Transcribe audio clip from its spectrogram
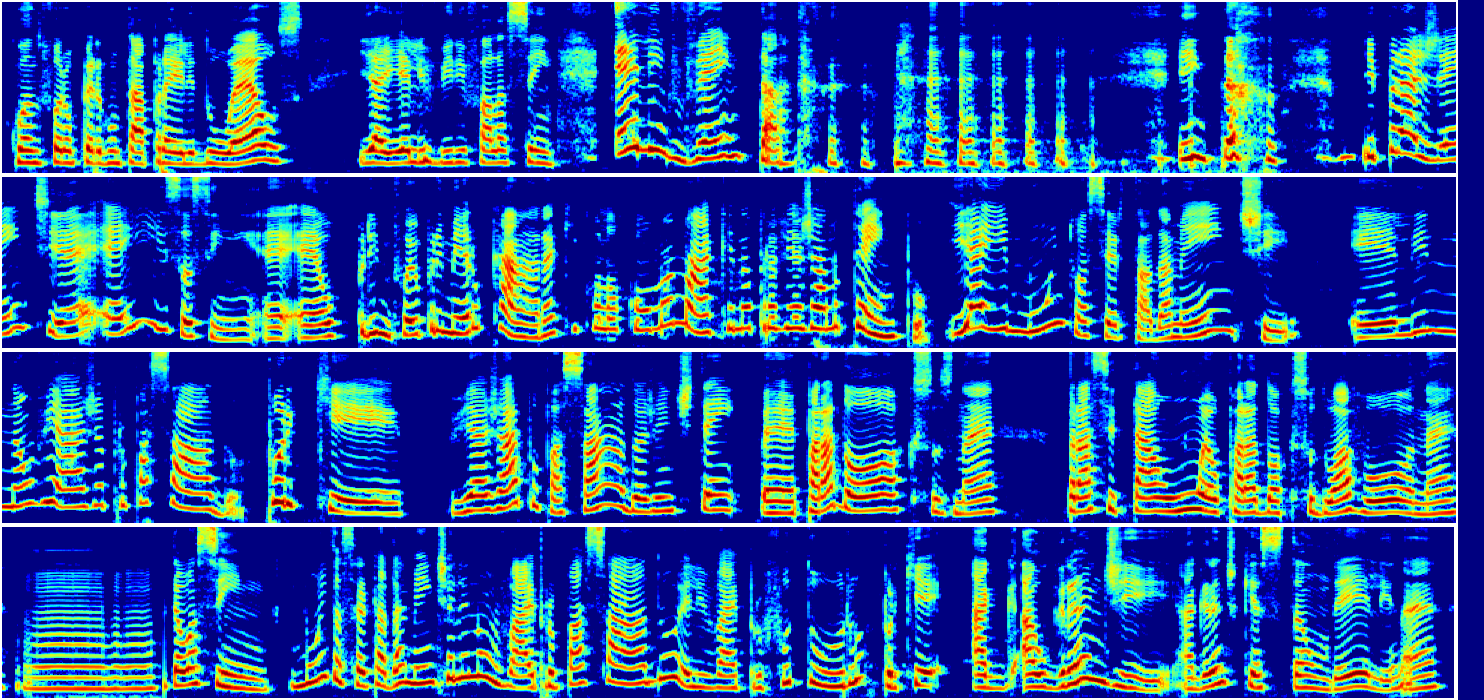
quando foram perguntar para ele do Wells, e aí ele vira e fala assim, ele inventa! Então, e pra gente é, é isso, assim, é, é o foi o primeiro cara que colocou uma máquina para viajar no tempo. E aí, muito acertadamente, ele não viaja para o passado, porque viajar para o passado a gente tem é, paradoxos, né? Para citar um, é o paradoxo do avô, né? Uhum. Então, assim, muito acertadamente, ele não vai para o passado, ele vai para o futuro, porque a, a, o grande, a grande questão dele, né?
